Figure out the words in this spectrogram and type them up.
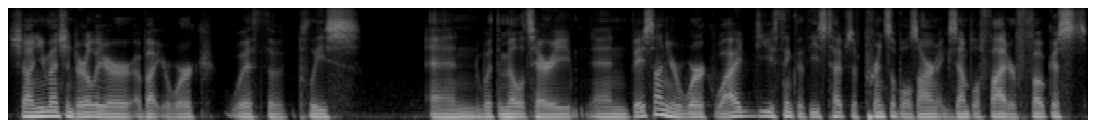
Sean, you mentioned earlier about your work with the police and with the military. And based on your work, why do you think that these types of principles aren't exemplified or focused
